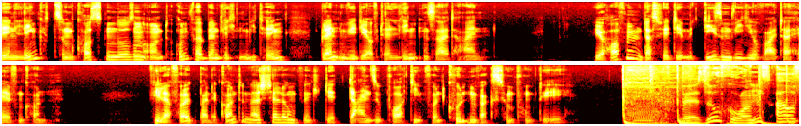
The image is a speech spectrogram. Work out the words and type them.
Den Link zum kostenlosen und unverbindlichen Meeting blenden wir dir auf der linken Seite ein. Wir hoffen, dass wir dir mit diesem Video weiterhelfen konnten. Viel Erfolg bei der Content-Erstellung wünscht dir dein Support-Team von kundenwachstum.de. Besuche uns auf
